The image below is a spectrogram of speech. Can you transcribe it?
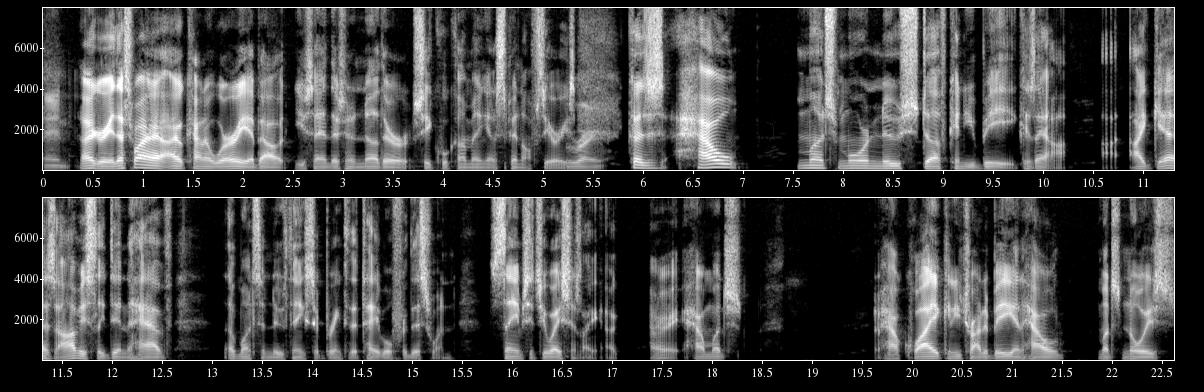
And I agree. That's why I, kind of worry about you saying there's another sequel coming and a spin-off series. right, Because how much more new stuff can you be? Because I, I- I guess obviously didn't have a bunch of new things to bring to the table for this one. Same situations. Like, uh, all right, how much, how quiet can you try to be, and how much noise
